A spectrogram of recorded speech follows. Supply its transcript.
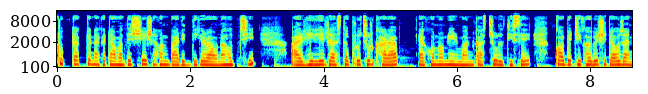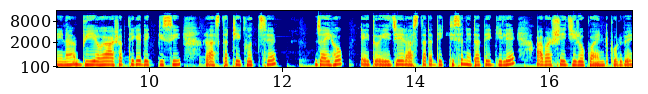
টুকটাক কেনাকাটা আমাদের শেষ, এখন বাড়ির দিকে রওনা হচ্ছি। আর হিলির রাস্তা প্রচুর খারাপ। এখনও নির্মাণ কাজ চলতিছে। কবে ঠিক হবে সেটাও জানি না। বিয়ে হয়ে আসার থেকে দেখতেছি রাস্তা ঠিক হচ্ছে। যাই হোক, এই তো এই যে রাস্তাটা দেখতেছেন, এটাতে গেলে আবার সেই জিরো পয়েন্ট পড়বে।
